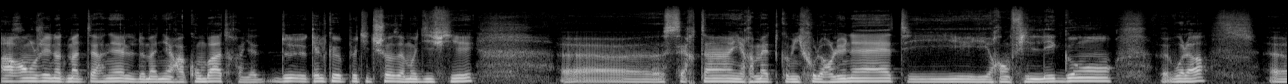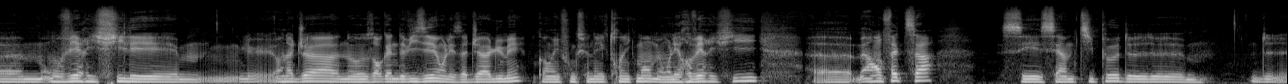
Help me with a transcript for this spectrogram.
arranger notre matériel de manière à combattre. Il y a quelques petites choses à modifier. Euh, certains, ils remettent comme il faut leurs lunettes, ils renfilent les gants, euh, voilà. Euh, on vérifie les, On a déjà nos organes de visée, on les a déjà allumés quand ils fonctionnent électroniquement, mais on les revérifie. Mais en fait, ça, c'est un petit peu de, de-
